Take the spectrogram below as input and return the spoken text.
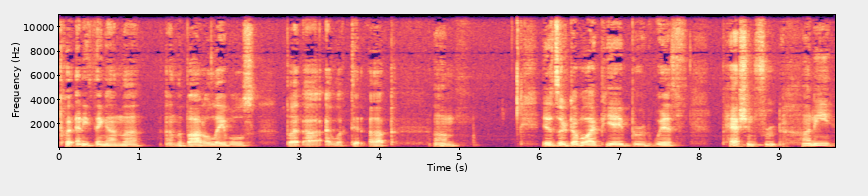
put anything on the on the bottle labels, but uh, I looked it up. Um, it is their double IPA brewed with passion fruit, honey,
